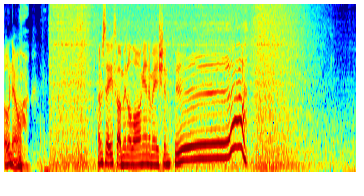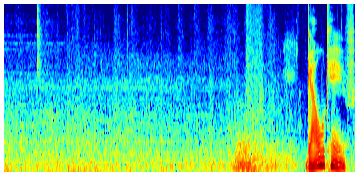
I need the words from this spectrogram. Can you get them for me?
Oh no. I'm safe. I'm in a long animation. Ah! Gaol Cave.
